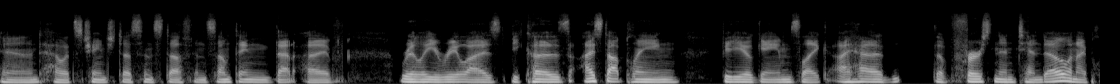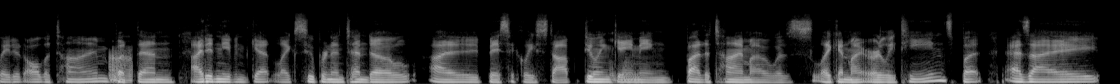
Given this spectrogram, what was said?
and how it's changed us and stuff and something that I've really realized because I stopped playing video games like I had the first Nintendo and I played it all the time Uh-huh. but then I didn't even get like Super Nintendo I basically stopped doing Mhm. gaming by the time I was like in my early teens but as I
